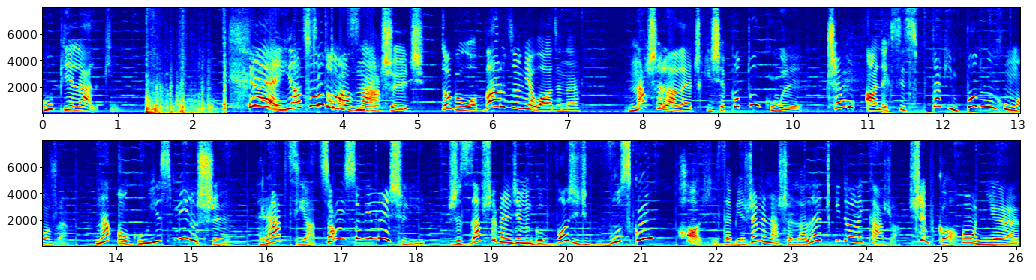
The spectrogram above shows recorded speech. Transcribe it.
Głupie lalki. Hej, a co to ma znaczyć? To było bardzo nieładne. Nasze laleczki się potłukły. Czemu Alex jest w takim podłym humorze? Na ogół jest milszy. Racja, co on sobie myśli? Że zawsze będziemy go wozić w wózku? Chodź, zabierzemy nasze laleczki do lekarza. Szybko! O nie,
